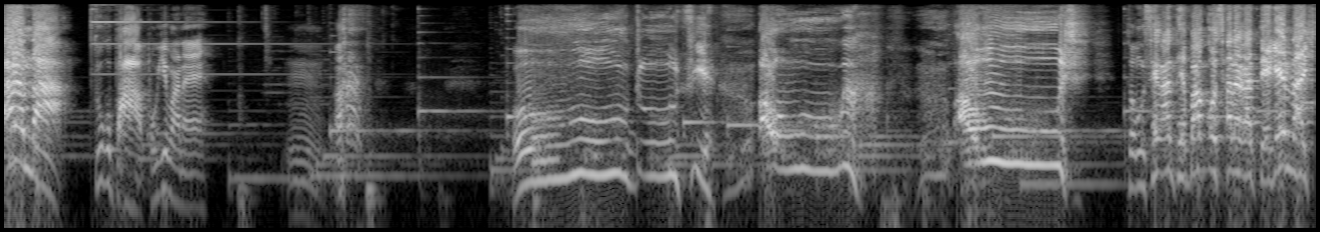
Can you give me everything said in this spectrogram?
알았나? 두고 봐 보기만 해. 음. 아. 어우, 씨. 아우, 아우, 씨. 동생한테 맞고 살아가 되겠나, 씨.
